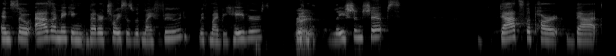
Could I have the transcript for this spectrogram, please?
and so as i'm making better choices with my food with my behaviors right. with relationships that's the part that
